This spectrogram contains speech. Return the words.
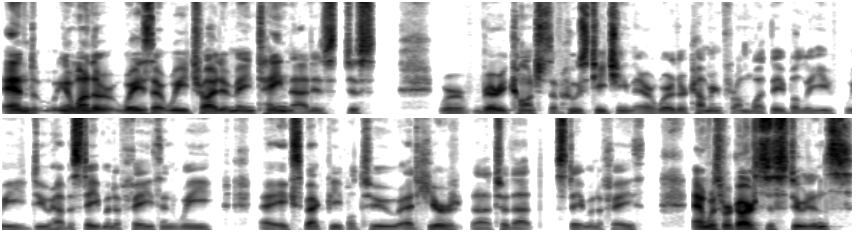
And you know, one of the ways that we try to maintain that is just we're very conscious of who's teaching there, where they're coming from, what they believe. We do have a statement of faith, and we uh, expect people to adhere uh, to that statement of faith. And with regards to students,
